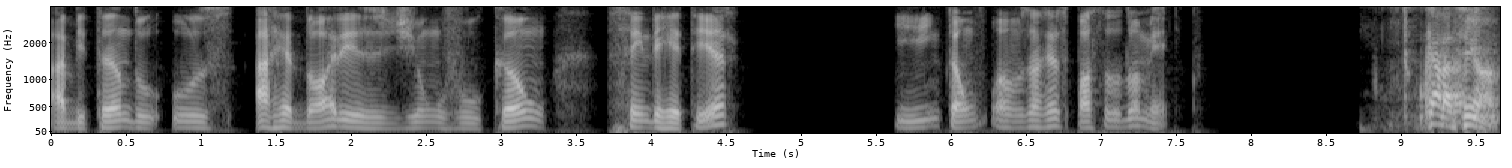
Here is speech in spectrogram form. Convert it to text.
habitando os arredores de um vulcão sem derreter? E então vamos à resposta do Domênico. Cara, assim, ó.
